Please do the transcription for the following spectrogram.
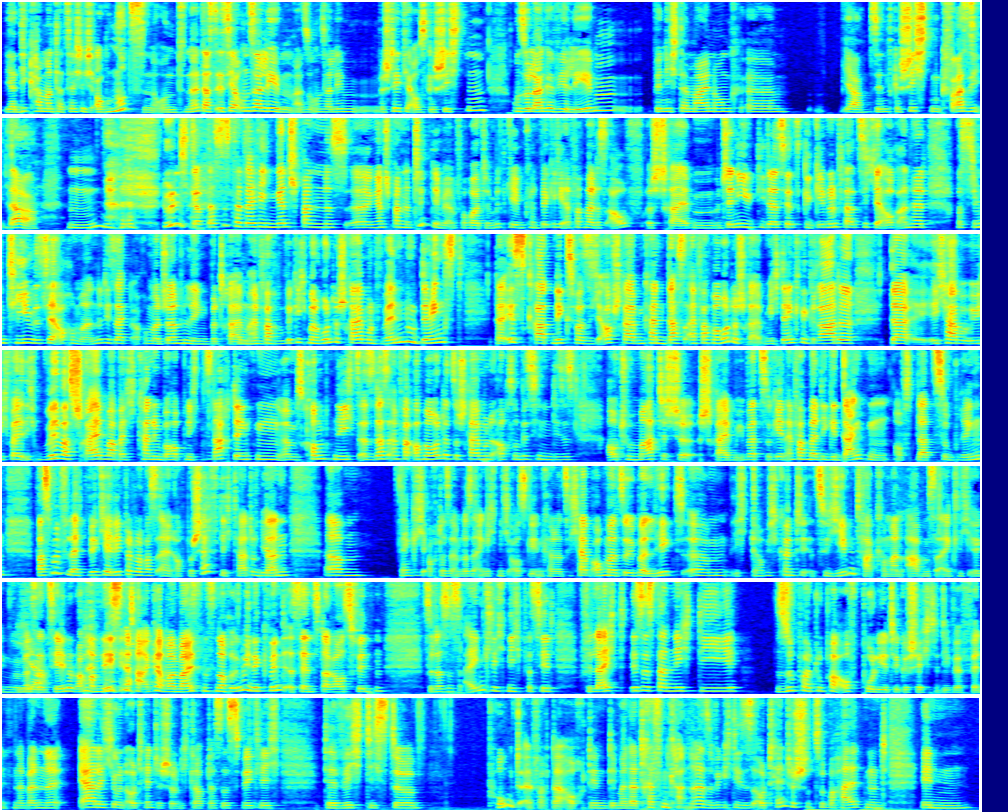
ja, die kann man tatsächlich auch nutzen. Und ne, das ist ja unser Leben. Also unser Leben besteht ja aus Geschichten. Und solange wir leben, bin ich der Meinung, äh, ja, sind Geschichten quasi da. Mhm. Du, ich glaube, das ist tatsächlich ein ganz spannendes, äh, ganz spannender Tipp, den wir einfach heute mitgeben können. Wirklich einfach mal das aufschreiben. Jenny, die das jetzt gegebenenfalls sich ja auch anhört, aus dem Team ist ja auch immer, ne, die sagt auch immer Journaling betreiben. Mhm. Einfach wirklich mal runterschreiben und wenn du denkst, da ist gerade nichts, was ich aufschreiben kann, das einfach mal runterschreiben. Ich denke gerade, da, ich habe, ich weiß, ich will was schreiben, aber ich kann überhaupt nichts nachdenken, ähm, es kommt nichts. Also das einfach auch mal runterzuschreiben und auch so ein bisschen in dieses automatische Schreiben überzugehen. Einfach mal die Gedanken aufs Blatt zu bringen, was man vielleicht wirklich erlebt hat oder was einen auch beschäftigt hat. Und ja. dann ähm, denke ich auch, dass einem das eigentlich nicht ausgehen kann. Also ich habe auch mal so überlegt, ähm, ich glaube, ich könnte, zu jedem Tag kann man abends eigentlich irgendwie was ja. erzählen und auch am nächsten. Tag kann man meistens noch irgendwie eine Quintessenz daraus finden, sodass es eigentlich nicht passiert. Vielleicht ist es dann nicht die super duper aufpolierte Geschichte, die wir finden, aber eine ehrliche und authentische. Und ich glaube, das ist wirklich der wichtigste Punkt einfach da auch, den, den man da treffen kann. Ne? Also wirklich dieses Authentische zu behalten und in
